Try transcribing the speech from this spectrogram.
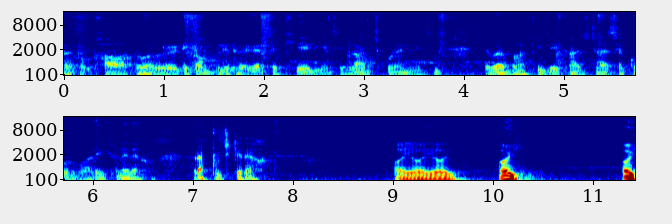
দেখো খাওয়া তো অলরেডি কমপ্লিট হয়ে গেছে খেয়ে নিয়েছি লাঞ্চ করে নিয়েছি। এবার বাকি যে কাজটা আছে করব আর এখানে দেখো একটা পুচকে দেখো। ওই ওই ওই ওই ওই।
